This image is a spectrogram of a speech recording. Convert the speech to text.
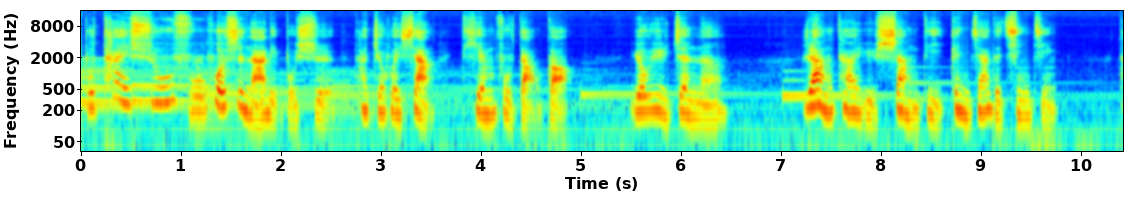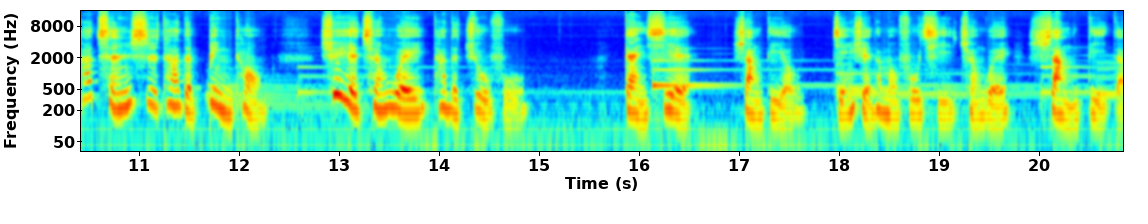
不太舒服，或是哪里不适，他就会向天父祷告。忧郁症呢，让他与上帝更加的亲近。他曾是他的病痛，却也成为他的祝福。感谢上帝有拣选他们夫妻成为上帝的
